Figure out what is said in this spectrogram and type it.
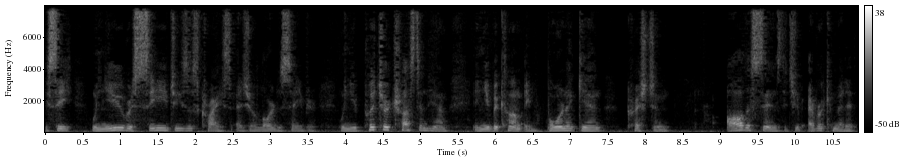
You see, when you receive Jesus Christ as your Lord and Savior, when you put your trust in Him and you become a born again Christian, all the sins that you've ever committed,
